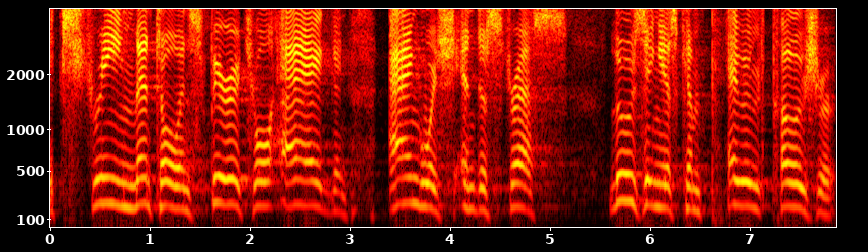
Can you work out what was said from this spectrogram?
extreme mental and spiritual ag and anguish and distress, losing his composure.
